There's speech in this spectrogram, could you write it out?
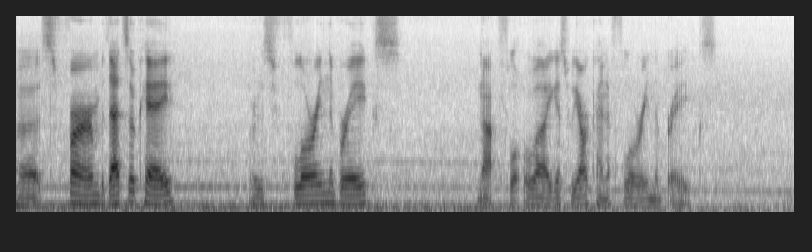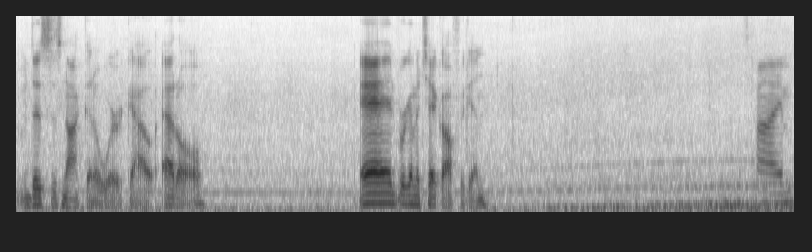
Uh, it's firm, but that's okay. We're just flooring the brakes. Not floor. Well, I guess we are kind of flooring the brakes. This is not going to work out at all. And we're going to take off again. Time.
